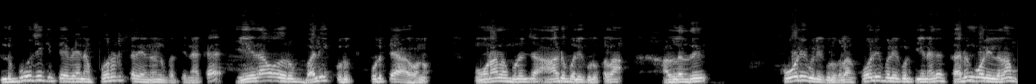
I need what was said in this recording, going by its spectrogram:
இந்த பூஜைக்கு தேவையான பொருட்கள் என்னன்னு பார்த்தீங்கன்னாக்கா ஏதாவது ஒரு பலி கொடு கொடுத்தே ஆகணும். உங்களால் முடிஞ்ச ஆடு பலி கொடுக்கலாம் அல்லது கோழி பலி கொடுக்கலாம். கோழி பலி கொடுத்தீங்கன்னாக்க கருங்கோழியில தான்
